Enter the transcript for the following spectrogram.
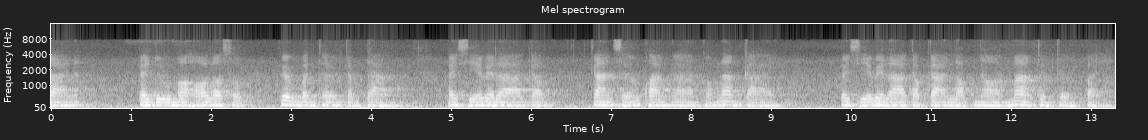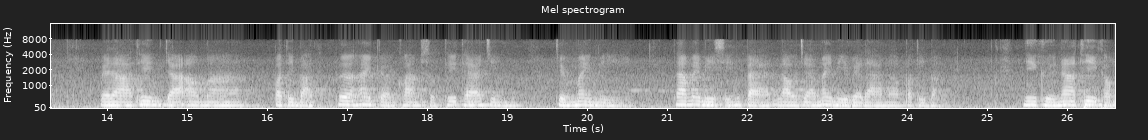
การไปดูมหรสพเครื่องบันเทิงต่างๆ ไปเสียเวลากับการเสริมความงามของร่างกาย ไปเสียเวลากับการหลับนอนมากจนเกินไป เวลาที่จะเอามาปฏิบัติ พื่อให้เกิดความสุขที่แท้จริง จึงไม่มี ถ้าไม่มีศีลแปดเราจะไม่มีเวลามาปฏิบัติ นี่คือหน้าที่ของ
